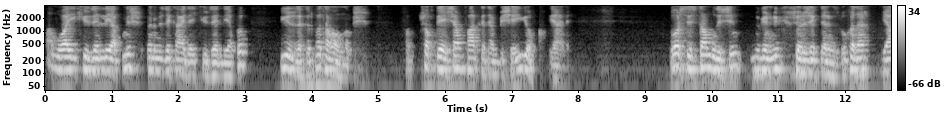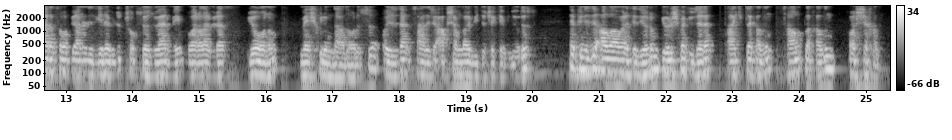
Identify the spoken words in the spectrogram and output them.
Ha bu ay 250 yapmış, önümüzdeki ayda 250 yapıp %40'la tamamlamış. Çok değişen, fark eden bir şey yok yani. Borsa İstanbul için bugünlük söyleyeceklerimiz bu kadar. Yarın sabah bir analiz gelebilir. Çok söz vermeyeyim. Bu aralar biraz yoğunum. Meşgulüm daha doğrusu. O yüzden sadece akşamları video çekebiliyoruz. Hepinizi Allah'a emanet ediyorum. Görüşmek üzere. Takipte kalın. Sağlıkla kalın. Hoşça kalın.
